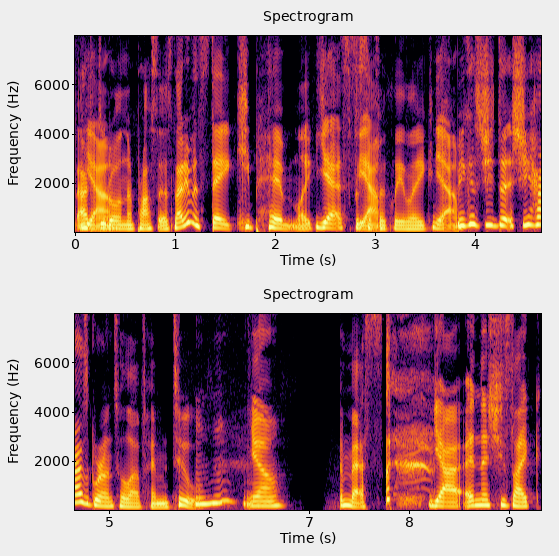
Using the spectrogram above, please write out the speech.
Arturo yeah. in the process. Not even stay, keep him like Yes, yeah. specifically like Yeah. because she she has grown to love him too. Mhm, yeah, A mess. yeah. And then she's like,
